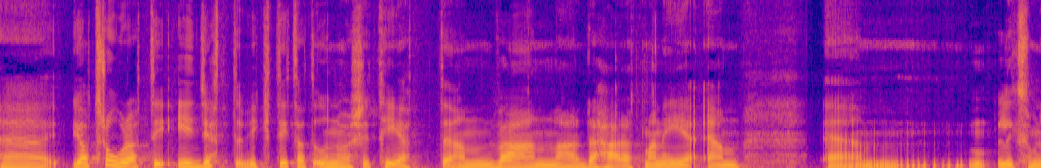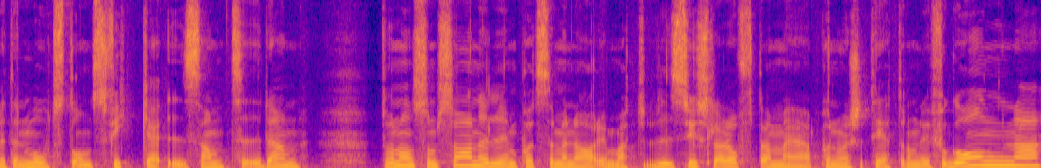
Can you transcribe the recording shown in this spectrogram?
Eh, jag tror att det är jätteviktigt att universiteten värnar det här att man är en, en liksom liten motståndsficka i samtiden. Det var någon som sa nyligen på ett seminarium att vi sysslar ofta med på universiteten om det förgångna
